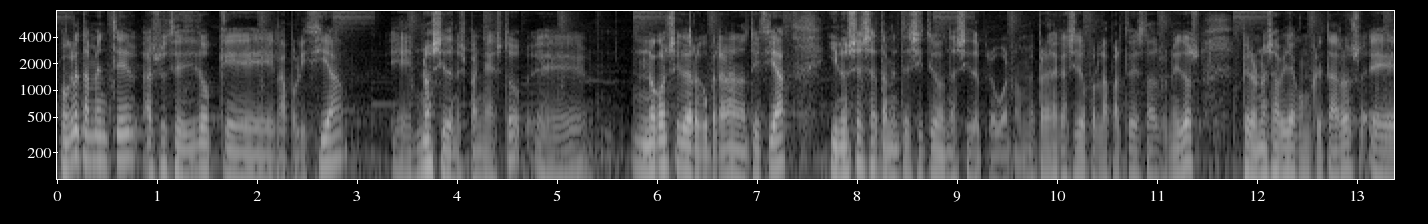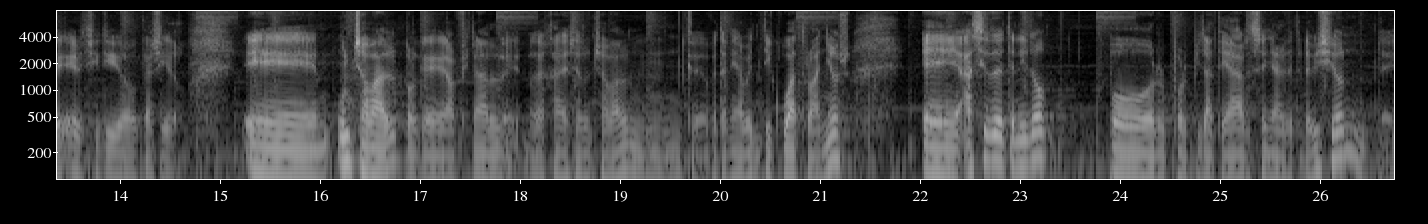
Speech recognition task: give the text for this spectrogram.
Concretamente ha sucedido que la policía eh, no ha sido en España esto. Eh, no he conseguido recuperar la noticia y no sé exactamente el sitio donde ha sido, pero bueno, me parece que ha sido por la parte de Estados Unidos, pero no sabía concretaros eh, el sitio que ha sido. un chaval, porque al final no deja de ser un chaval, mm, creo que tenía 24 años, ha sido detenido por, piratear señales de televisión, de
